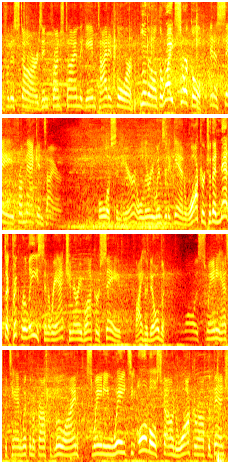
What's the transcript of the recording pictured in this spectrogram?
for the Stars. In crunch time, the game tied at four. Blumel at the right circle. And a save from McIntyre. Olofsson here. O'Leary wins it again. Walker to the net. A quick release and a reactionary blocker save by Khudobin as Swaney has Petan with him across the blue line. Swaney waits. He almost found Walker off the bench.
